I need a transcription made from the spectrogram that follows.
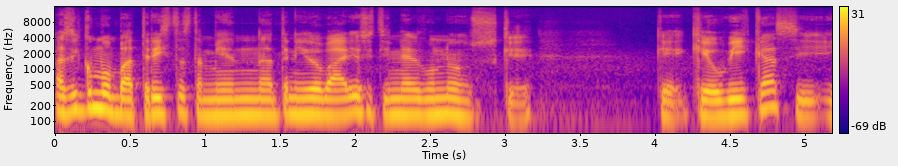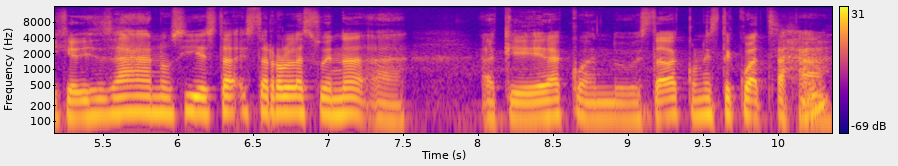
Así como bateristas también ha tenido varios y tiene algunos que, que, que ubicas y, y que dices, ah, no, sí, esta, esta rola suena a, a que era cuando estaba con este cuate. Ajá. ¿no?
